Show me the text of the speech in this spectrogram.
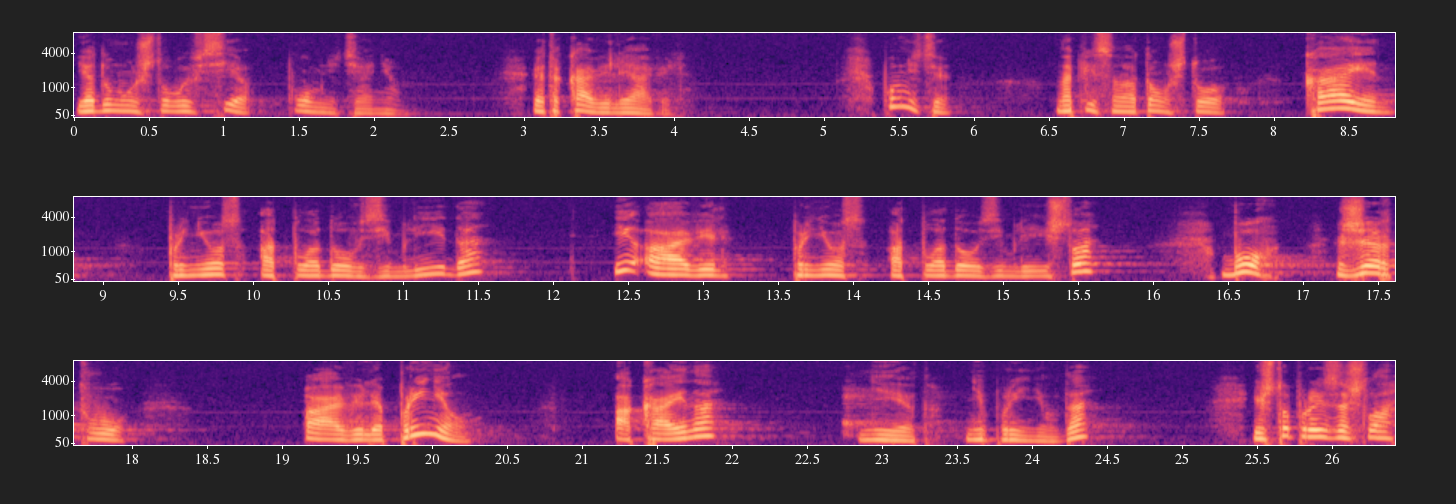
я думаю, что вы все помните о нем. Это Кавель и Авель. Помните, написано о том, что Каин принес от плодов земли, да? И Авель принес от плодов земли. И что? Бог жертву Авеля принял, а Каина нет, не принял, да? И что произошло?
